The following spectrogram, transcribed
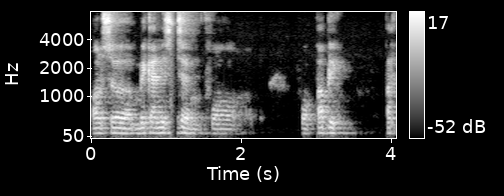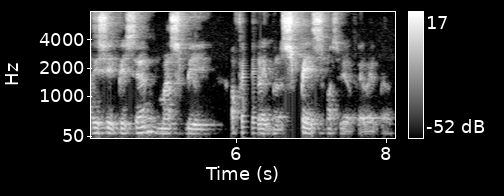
also mechanism for for public participation must be available, space must be available.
